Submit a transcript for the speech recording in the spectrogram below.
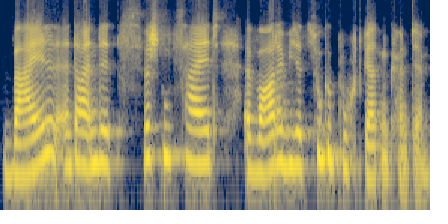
weil äh, da in der Zwischenzeit äh, Ware wieder zugebucht werden könnte.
